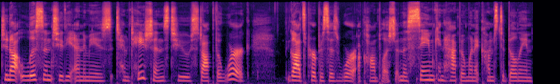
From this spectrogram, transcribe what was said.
to not listen to the enemy's temptations to stop the work, God's purposes were accomplished. And the same can happen when it comes to building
